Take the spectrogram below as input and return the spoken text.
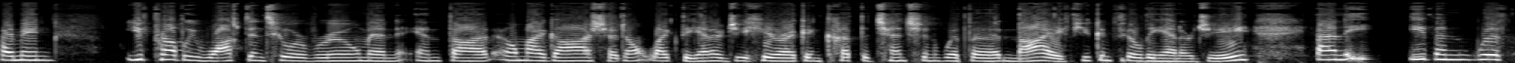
I mean, you've probably walked into a room and, and thought, oh my gosh, I don't like the energy here. I can cut the tension with a knife. You can feel the energy. And even with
